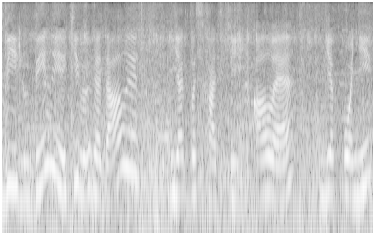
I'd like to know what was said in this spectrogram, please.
дві людини, які виглядали як безхатьки. Але в Японії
